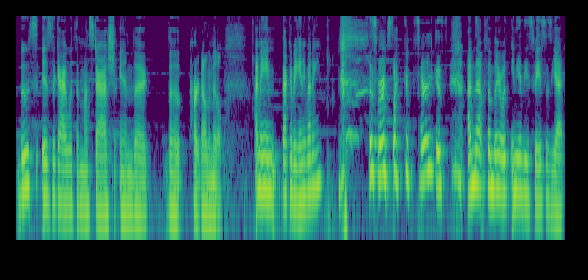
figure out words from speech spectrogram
Boots is the guy with the mustache and the the part down the middle. I mean, that could be anybody. as far as I'm concerned, because I'm not familiar with any of these faces yet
